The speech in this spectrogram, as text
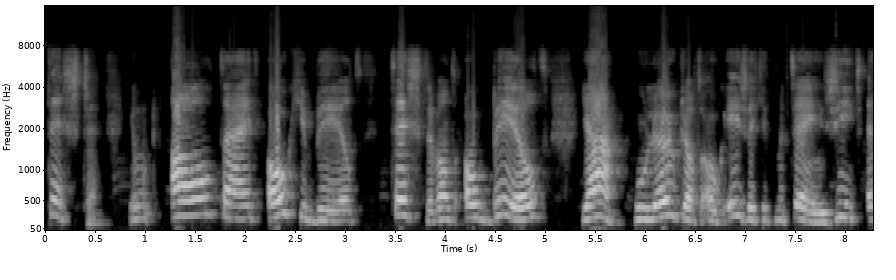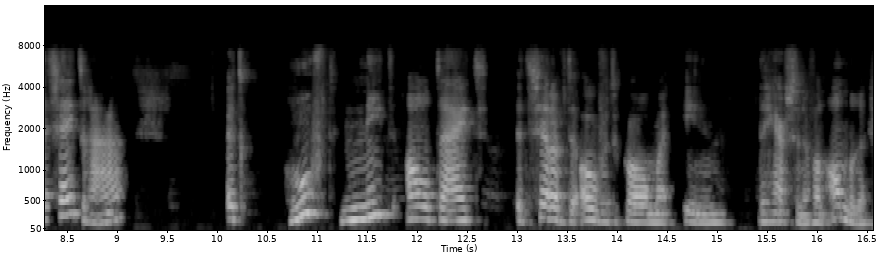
testen. Je moet altijd ook je beeld testen. Want ook beeld, ja, hoe leuk dat ook is dat je het meteen ziet, et cetera. Het hoeft niet altijd hetzelfde over te komen in de hersenen van anderen.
